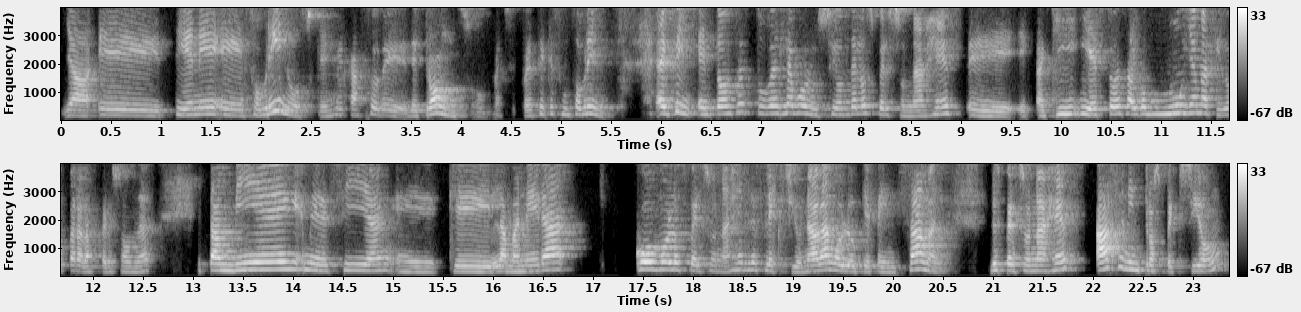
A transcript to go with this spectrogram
ya eh, tiene eh, sobrinos, que es el caso de, de Trunks, puede decir que es un sobrino. En fin, entonces tú ves la evolución de los personajes eh, aquí y esto es algo muy llamativo para las personas también me decían eh, que la manera como los personajes reflexionaban o lo que pensaban los personajes hacen introspección,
